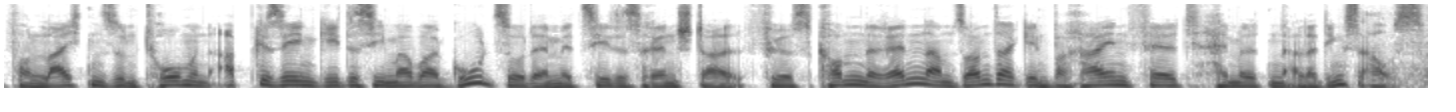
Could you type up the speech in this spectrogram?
Von leichten Symptomen abgesehen geht es ihm aber gut, so der Mercedes-Rennstall. Fürs kommende Rennen am Sonntag in Bahrain fällt Hamilton allerdings aus.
